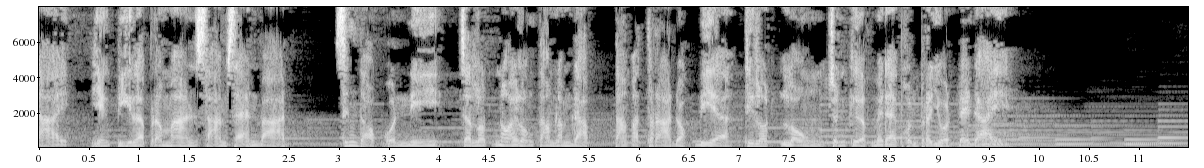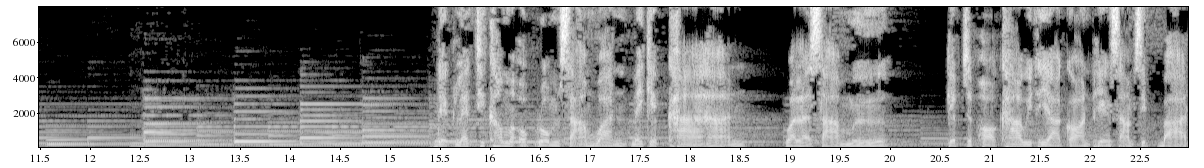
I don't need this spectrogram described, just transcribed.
จ่ายเพียงปีละประมาณ 3 0 0แสนบาท ซึ่งดอกผลนี้จะลดน้อยลงตามลำดับ ตามอัตราดอกเบี้ยที่ลดลงจนเกือบไม่ได้ผลประโยชน์ใด ๆเด็กเล็กที่เข้ามาอบรมสามวันไม่เก็บค่าอาหาร วันละสามมื้อ เก็บเฉพาะค่าวิทยากรเพียง 30 บาท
